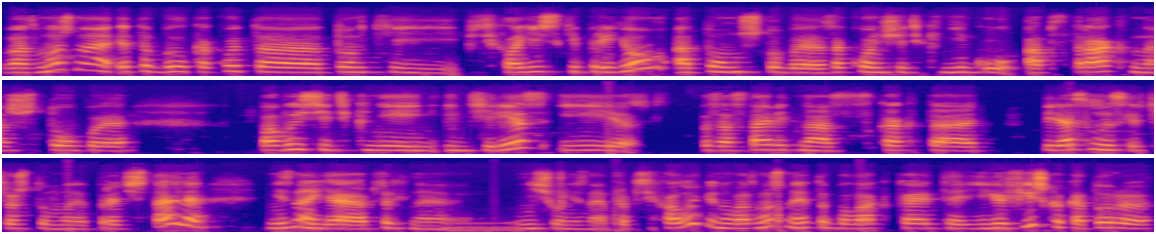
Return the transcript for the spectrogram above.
возможно, это был какой-то тонкий психологический прием о том, чтобы закончить книгу абстрактно, чтобы повысить к ней интерес и заставить нас как-то переосмыслить все, что мы прочитали. Не знаю, я абсолютно ничего не знаю про психологию, но, возможно, это была какая-то ее фишка, которую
